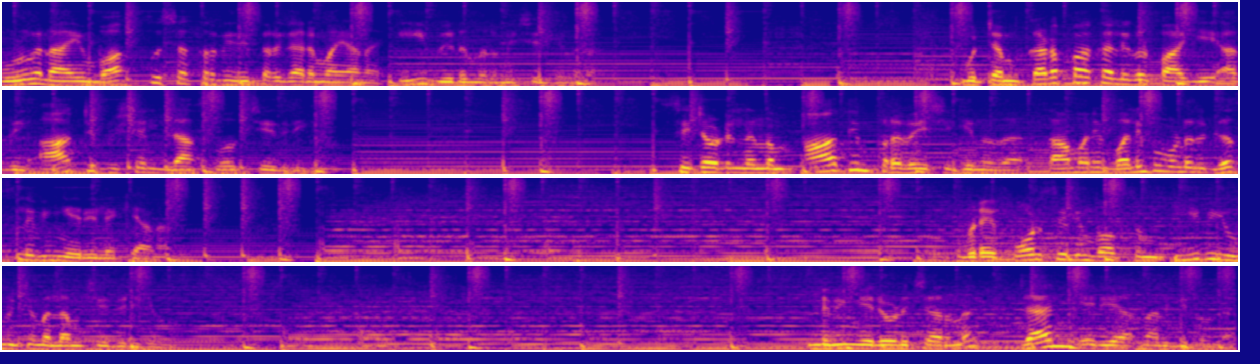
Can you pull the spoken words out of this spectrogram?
മുഴുവനായും വാസ്തുശാസ്ത്ര വിധി പ്രകാരമായാണ് ഈ വീട് നിർമ്മിച്ചിരിക്കുന്നത്. മുറ്റം കടപ്പാക്കല്ലുകൾ പാകി അതിൽ ആർട്ടിഫിഷ്യൽ ഗ്ലാസ് വർക്ക് ചെയ്തിരിക്കുന്നു. സിറ്റൗട്ടിൽ നിന്നും ആദ്യം പ്രവേശിക്കുന്നത് സാമാന്യം വലിപ്പമുള്ള ഒരു ഗസ്റ്റ് ലിവിംഗ് ഏരിയയിലേക്കാണ് ഇവിടെ ഫോൾ സീലിംഗ് ബോക്സും ടി വി യൂണിറ്റും എല്ലാം ചെയ്തിരിക്കുന്നു. ലിവിംഗ് ഏരിയയോട് ചേർന്ന് ജാനിങ് ഏരിയ നൽകിയിട്ടുണ്ട്.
